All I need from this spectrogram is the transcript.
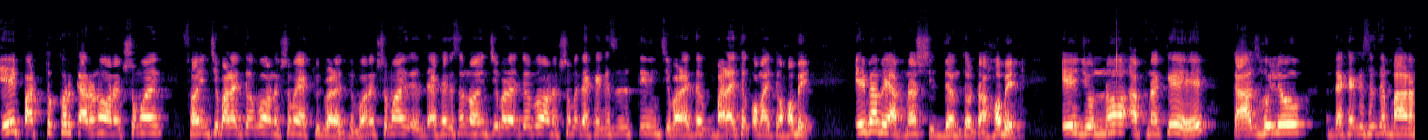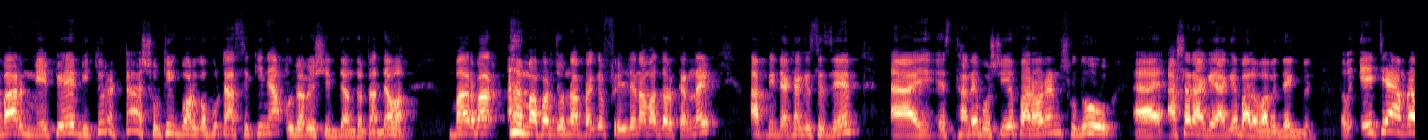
এই পার্থক্যর কারণে অনেক সময় ছয় ইঞ্চি বাড়াইতে হবে, অনেক সময় এক ফিট বাড়াইতে হবে। অনেক সময় দেখা গেছে নয় ইঞ্চি বাড়াইতে হবে, অনেক সময় দেখা গেছে যে তিন ইঞ্চি বাড়াইতে বাড়াইতে কমাইতে হবে। এইভাবে আপনার সিদ্ধান্তটা হবে। এই জন্য আপনাকে কাজ হইলেও দেখা গেছে যে বারবার মেপে ভিতরেরটা সঠিক বর্গফুট আছে কিনা, ওইভাবে সিদ্ধান্তটা দেওয়া। বারবার মাপার জন্য আপনাকে ফিল্ডে নামার দরকার নাই। আপনি দেখা গেছে যে স্থানে বসিয়ে পারেন শুধু আসার আগে আগে ভালোভাবে দেখবেন। তবে এইটা আমরা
